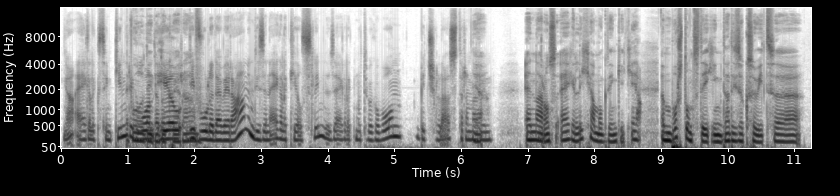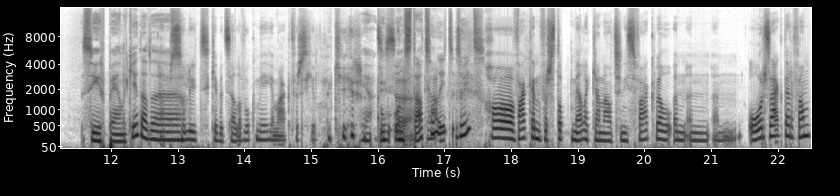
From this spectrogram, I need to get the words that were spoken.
ja, eigenlijk zijn kinderen Voelen gewoon heel... Die voelen dat weer aan en die zijn eigenlijk heel slim. Dus eigenlijk moeten we gewoon een beetje luisteren naar Ja. hun. En naar ons eigen lichaam ook, denk ik. Ja. Een borstontsteking, dat is ook zoiets eh, zeer pijnlijk, hè? Dat, eh, Absoluut. Ik heb het zelf ook meegemaakt verschillende keren. Ja. Dus, Hoe eh, ontstaat ja. zoiets? zoiets? Goh, vaak een verstopt melkkanaaltje is vaak wel een, een, een oorzaak daarvan.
